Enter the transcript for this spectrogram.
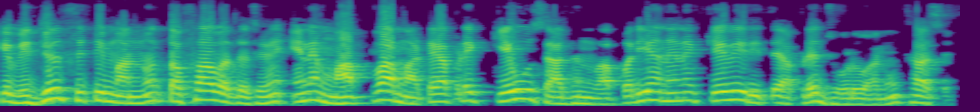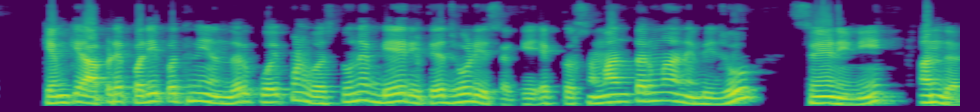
કે વિદ્યુત સ્થિતિમાનનો તફાવત છે એને માપવા માટે આપણે કેવું સાધન વાપરીએ અને એને કેવી રીતે આપણે જોડવાનું થશે? કેમ કે આપણે પરિપથની અંદર કોઈ પણ વસ્તુને બે રીતે જોડી શકીએ. એક તો સમાંતરમાં અને બીજું શ્રેણીની અંદર.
